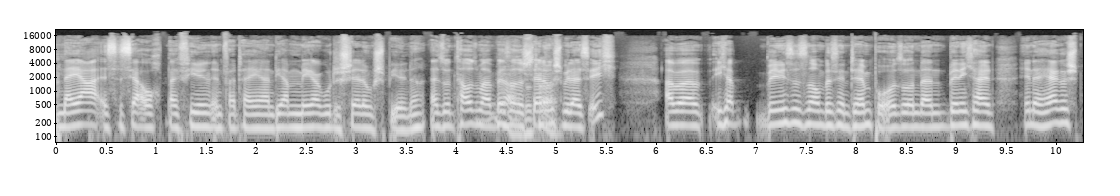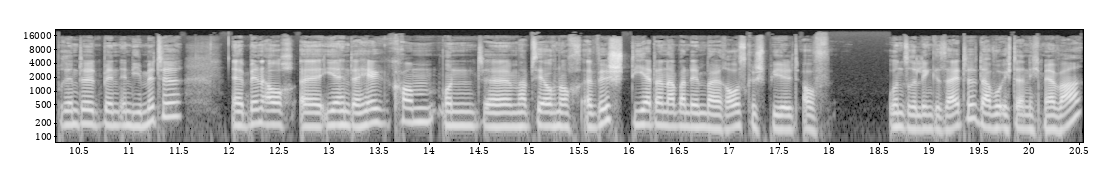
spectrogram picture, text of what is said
naja, es ist ja auch bei vielen Innenverteidigern, die haben ein mega gutes Stellungsspiel, ne? Also tausendmal besseres ja, Stellungsspiel als ich, aber ich habe wenigstens noch ein bisschen Tempo so und dann bin ich halt hinterher gesprintet, bin in die Mitte, äh, bin auch äh, ihr hinterhergekommen und äh, habe sie auch noch erwischt. Die hat dann aber den Ball rausgespielt auf unsere linke Seite, da wo ich dann nicht mehr war.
